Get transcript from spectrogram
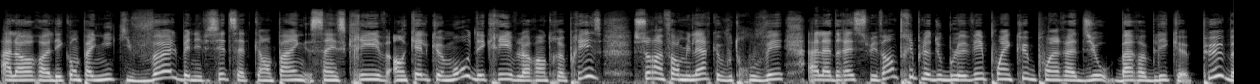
Alors, euh, les compagnies qui veulent bénéficier de cette campagne s'inscrivent en quelques mots, décrivent leur entreprise sur un formulaire que vous trouvez à l'adresse suivante www.cube.radio pub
